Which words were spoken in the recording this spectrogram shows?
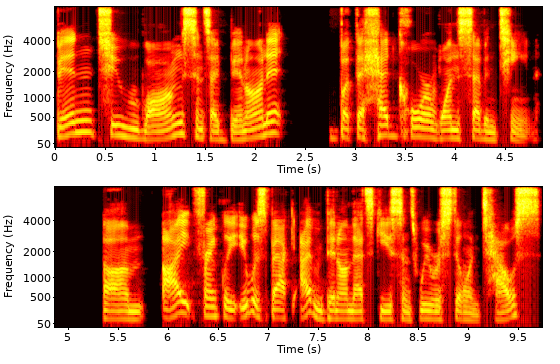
been too long since I've been on it, but the Head Kore 117. Um, I frankly, it was back. I haven't been on that ski since we were still in Taos,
